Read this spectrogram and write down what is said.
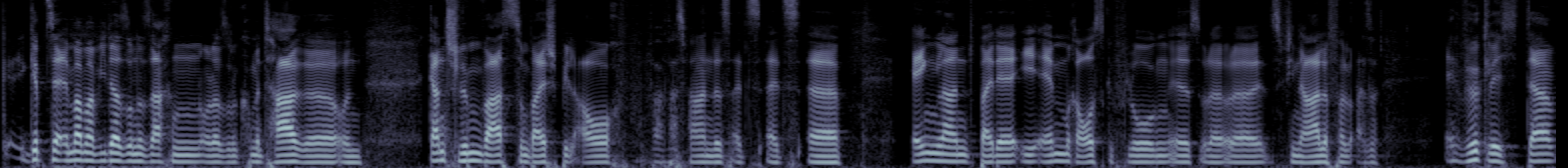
gibt es ja immer mal wieder so eine Sachen oder so eine Kommentare und ganz schlimm war es zum Beispiel auch, was waren das, als, als äh, England bei der EM rausgeflogen ist oder, oder das Finale verloren. Also ey, wirklich, da,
